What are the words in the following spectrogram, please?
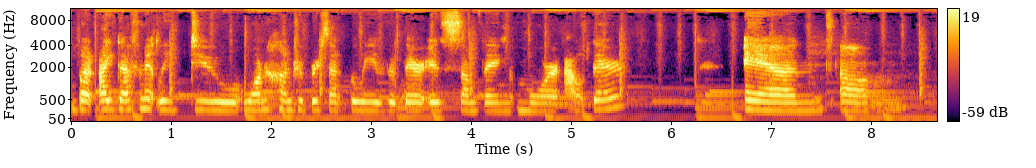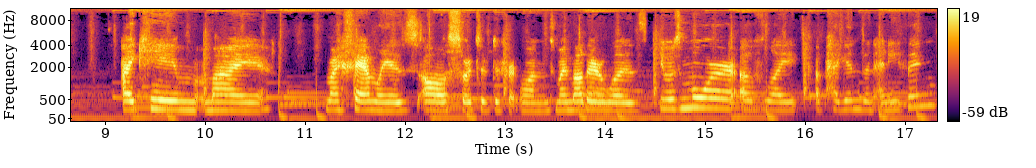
but I definitely do 100% believe that there is something more out there. And um, I came my my family is all sorts of different ones. My mother was she was more of like a pagan than anything,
